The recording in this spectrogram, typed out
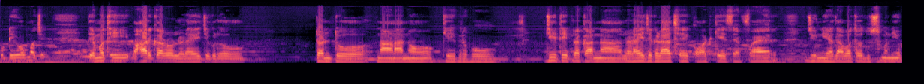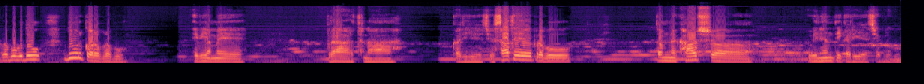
કુટેવોમાં છે, તેમાંથી બહાર કાઢો. લડાઈ, ઝઘડો, ટંટો, નાણાંનો કે પ્રભુ જે તે પ્રકારના લડાઈ ઝઘડા છે કોર્ટ કેસ એફઆઈઆર જૂની અદાવતો, દુશ્મનીઓ, પ્રભુ, બધું દૂર કરો પ્રભુ. એવી અમે પ્રાર્થના કરીએ છીએ. સાથે પ્રભુ, તમને ખાસ વિનંતી કરીએ છીએ પ્રભુ.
